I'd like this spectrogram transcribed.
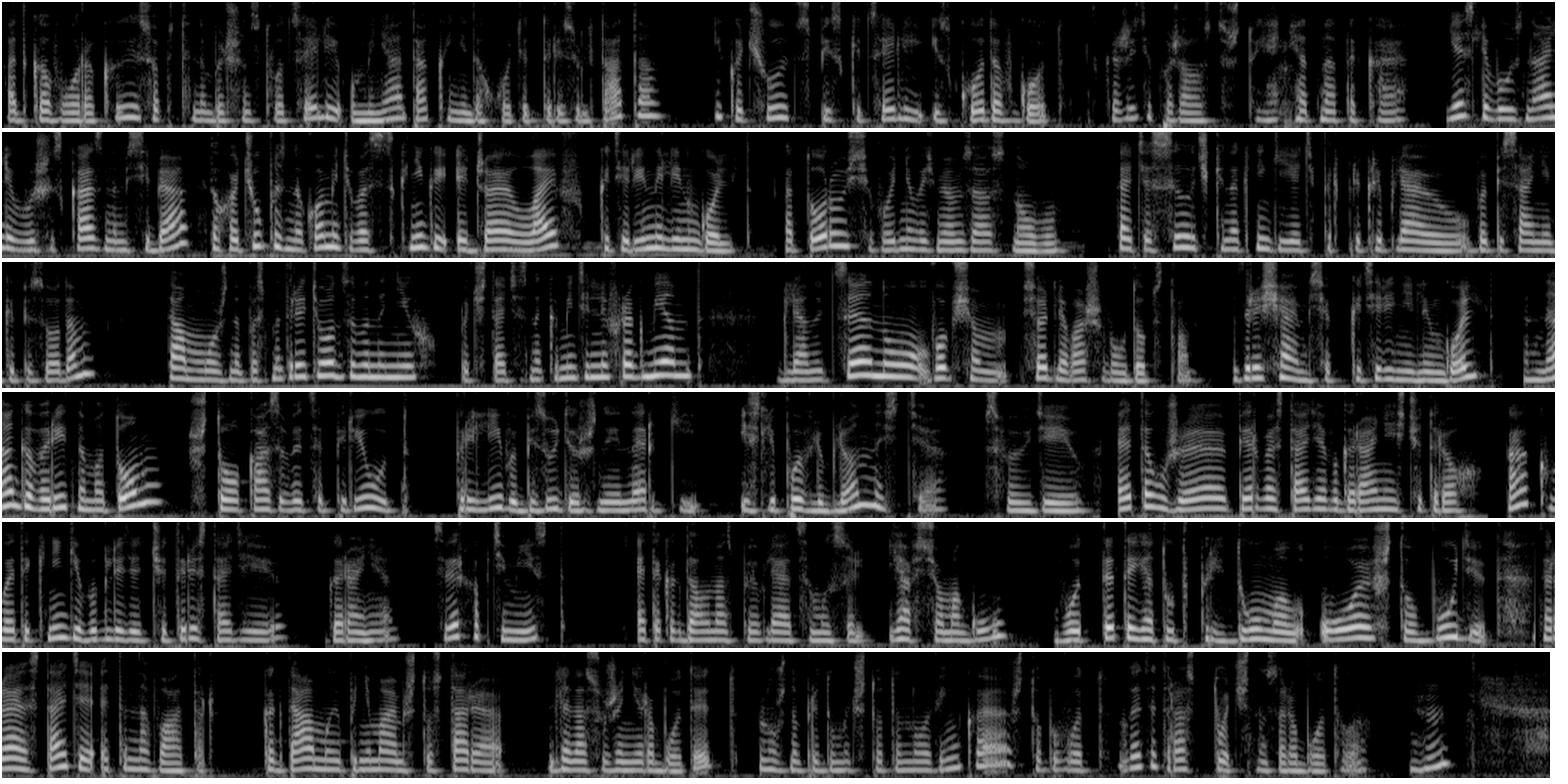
отговорок. И, собственно, большинство целей у меня так и не доходят до результата и кочуют в списке целей из года в год. Скажите, пожалуйста, что я не одна такая. Если вы узнали в вышесказанном себя, то хочу познакомить вас с книгой Agile Life Катерины Лингольд, которую сегодня возьмем за основу. Кстати, ссылочки на книги я теперь прикрепляю в описании к эпизодам. Там можно посмотреть отзывы на них, почитать ознакомительный фрагмент, глянуть цену. В общем, все для вашего удобства. Возвращаемся к Катерине Лингольд. Она говорит нам о том, что, оказывается, период прилива безудержной энергии и слепой влюбленности в свою идею — это уже первая стадия выгорания из четырех. Как в этой книге выглядят четыре стадии выгорания? Сверхоптимист это когда у нас появляется мысль «я все могу», вот это я тут придумал, ой, что будет. Вторая стадия — это новатор. Когда мы понимаем, что старое для нас уже не работает, нужно придумать что-то новенькое, чтобы вот в этот раз точно заработало. Угу.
